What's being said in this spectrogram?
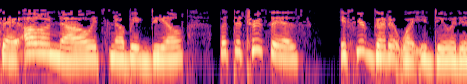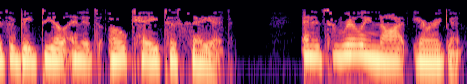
say, oh no, it's no big deal. But the truth is, if you're good at what you do, it is a big deal and it's okay to say it. And it's really not arrogant.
